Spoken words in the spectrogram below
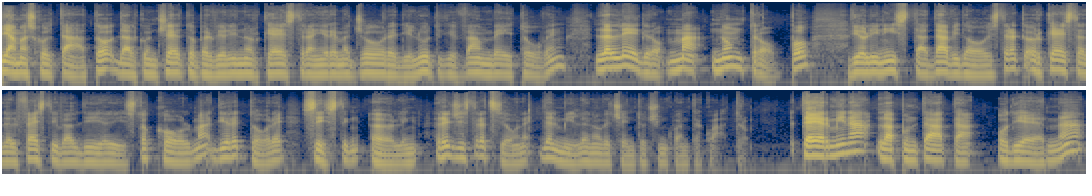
Abbiamo ascoltato dal concerto per violino orchestra in re maggiore di Ludwig van Beethoven l'allegro ma non troppo violinista David Oistrakh, orchestra del Festival di Stoccolma, direttore Sisting Erling, registrazione del 1954. Termina la puntata odierna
